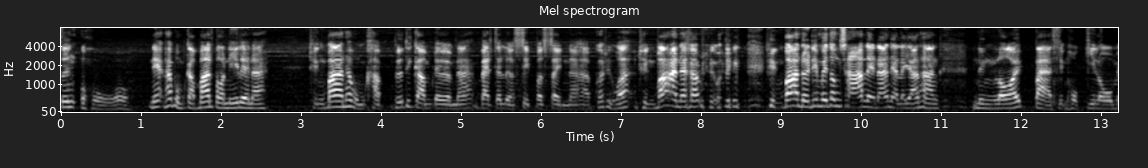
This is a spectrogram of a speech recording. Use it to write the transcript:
ซึ่ง โอ้โห เนี่ย ถ้าผมกลับบ้านตอนนี้เลยนะ ถึงบ้านถ้าผมขับพฤติกรรมเดิมนะ แบตจะเหลือ 10%นะครับ ก็ถือว่าถึงบ้านนะครับ ถือว่าถึงถึงบ้านโดยที่ไม่ต้องชาร์จเลยนะ เนี่ย ระยะทาง 186 กิโลเม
